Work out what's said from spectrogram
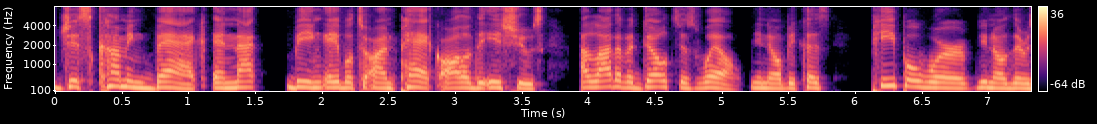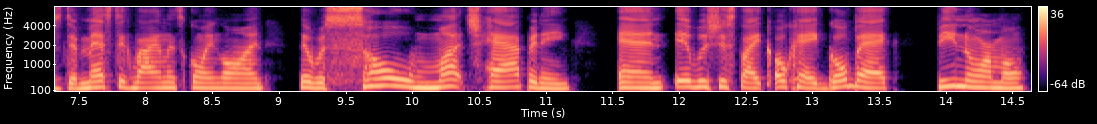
just coming back and not being able to unpack all of the issues. A lot of adults as well, you know, because people were, you know, there was domestic violence going on. There was so much happening. And it was just like, okay, go back, be normal,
